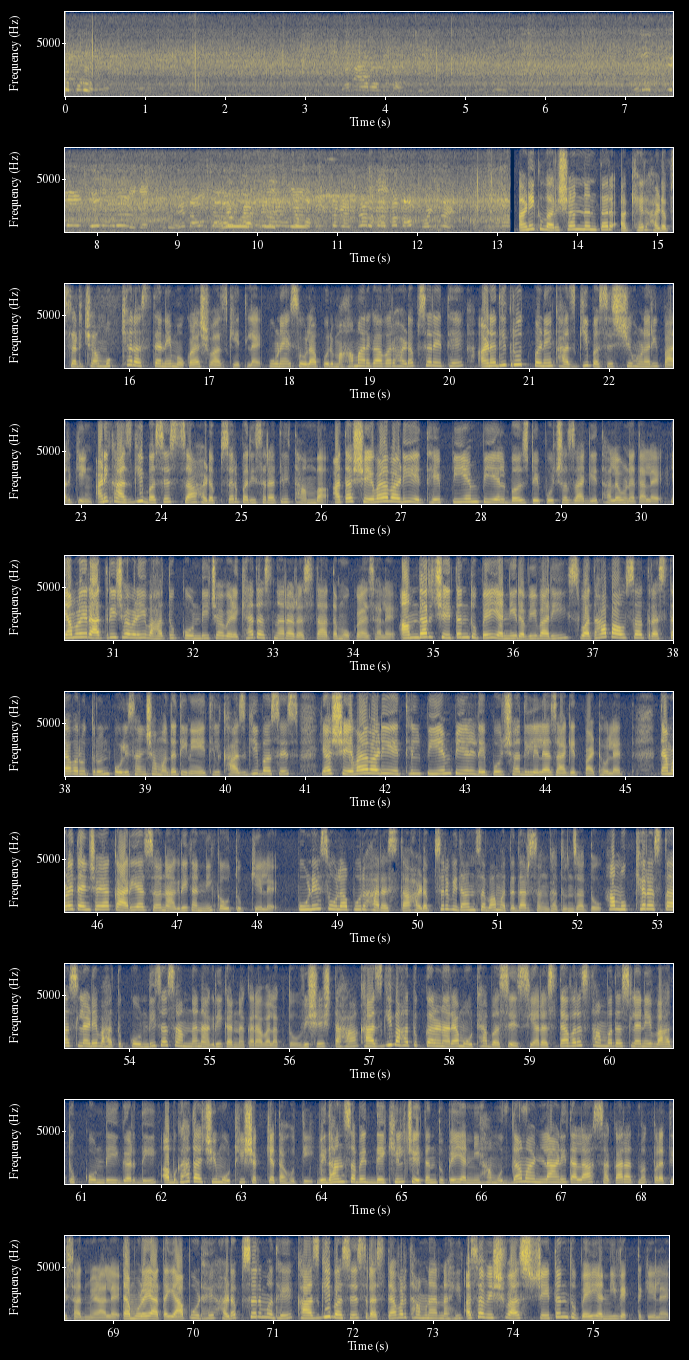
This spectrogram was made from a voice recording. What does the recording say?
ఎప్పుడు? अनेक वर्षांनंतर अखेर हडपसरच्या मुख्य रस्त्याने मोकळा श्वास घेतलाय. पुणे सोलापूर महामार्गावर हडपसर येथे अनधिकृतपणे खासगी बसेसची होणारी पार्किंग आणि खासगी बसेसचा हडपसर परिसरातील थांबा आता शेवाळवाडी येथे पीएमपीएल बस डेपोच्या जागेत हलवण्यात आलाय. यामुळे रात्रीच्या वेळी वाहतूक कोंडीच्या विळख्यात असणारा रस्ता आता मोकळा झालाय. आमदार चेतन तुपे यांनी रविवारी स्वतः पावसात रस्त्यावर उतरून पोलिसांच्या मदतीने येथील खासगी बसेस या शेवाळवाडी येथील पीएमपीएल डेपोच्या दिलेल्या जागेत पाठवल्यात. त्यामुळे त्यांच्या या कार्याचं नागरिकांनी कौतुक केलंय. पुणे सोलापूर हा रस्ता हडपसर विधानसभा मतदारसंघातून जातो. हा मुख्य रस्ता असल्याने वाहतूक कोंडीचा सामना नागरिकांना करावा लागतो. विशेषतः खासगी वाहतूक करणाऱ्या मोठ्या बसेस या रस्त्यावरच थांबत असल्याने वाहतूक कोंडी गर्दी अपघाताची मोठी शक्यता होती. विधानसभेत देखील चेतन तुपे यांनी हा मुद्दा मांडला आणि त्याला सकारात्मक प्रतिसाद मिळालाय. त्यामुळे आता यापुढे हडपसरमध्ये खासगी बसेस रस्त्यावर थांबणार नाहीत असा विश्वास चेतन तुपे यांनी व्यक्त केलाय.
